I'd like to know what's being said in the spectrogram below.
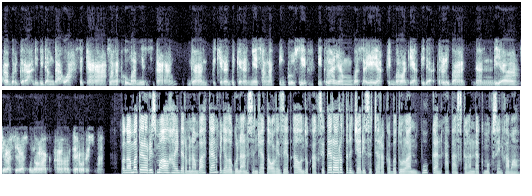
uh, bergerak di bidang dakwah secara sangat humanis sekarang dan pikiran-pikirannya sangat inklusif itulah yang membuat saya yakin bahwa dia tidak terlibat dan dia jelas-jelas menolak uh, terorisme. Pengamat terorisme Al-Haidar menambahkan penyalahgunaan senjata oleh ZA untuk aksi teror terjadi secara kebetulan bukan atas kehendak Muksin Kamal.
